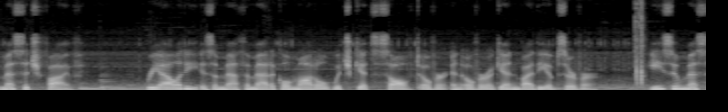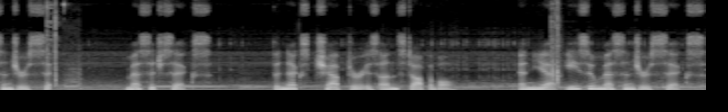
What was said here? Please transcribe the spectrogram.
Message 5. Reality is a mathematical model which gets solved over and over again by the observer. Isu Messengers 6. Message 6. The next chapter is unstoppable. And yet Isu Messengers 6.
